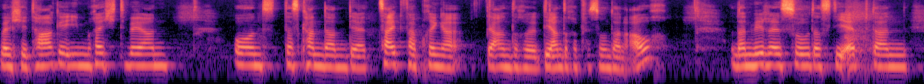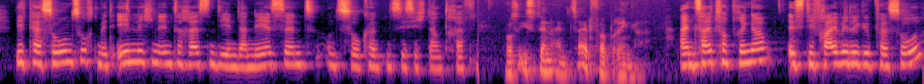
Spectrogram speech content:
welche Tage ihm recht wären. Und das kann dann der Zeitverbringer, der andere, die andere Person dann auch. Und dann wäre es so, dass die App dann wie Personen sucht mit ähnlichen Interessen, die in der Nähe sind. Und so könnten sie sich dann treffen. Was ist denn ein Zeitverbringer? Ein Zeitverbringer ist die freiwillige Person,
